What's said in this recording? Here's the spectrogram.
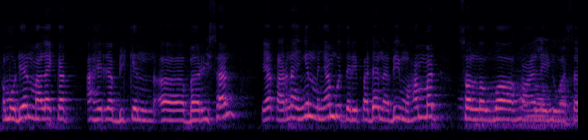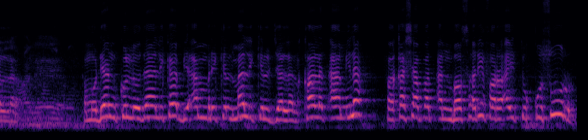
Kemudian malaikat akhirnya bikin eh, barisan ya karena ingin menyambut daripada Nabi Muhammad sallallahu alaihi wasallam. Kemudian kullu dzalika bi amrikil malikil jalal. Qalat Aminah fakashafat an basari faraitu qusur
